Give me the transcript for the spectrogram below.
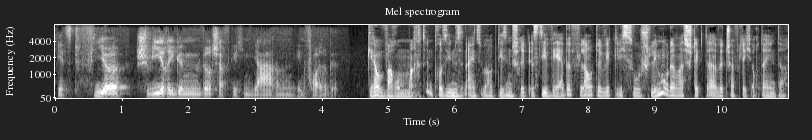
jetzt vier schwierigen wirtschaftlichen Jahren in Folge. Genau, warum macht denn ProSiebenSat.1 überhaupt diesen Schritt? Ist die Werbeflaute wirklich so schlimm oder was steckt da wirtschaftlich auch dahinter?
